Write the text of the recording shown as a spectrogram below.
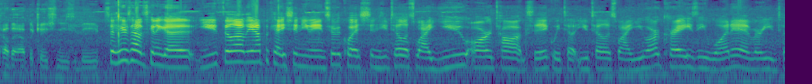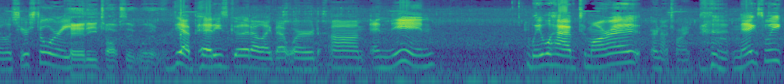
how the application needs to be. So here's how it's going to go. You fill out the application, you answer the questions, you tell us why you are toxic, we tell you tell us why you are crazy, whatever. You tell us your story. Petty, toxic, whatever. Yeah, petty's good. I like that word. Um, and then we will have tomorrow, or not tomorrow, next week,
